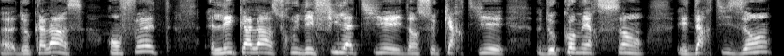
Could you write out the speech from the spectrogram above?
de Calas, en fait, les Calas, rue des Filatiers, dans ce quartier de commerçants et d'artisans,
